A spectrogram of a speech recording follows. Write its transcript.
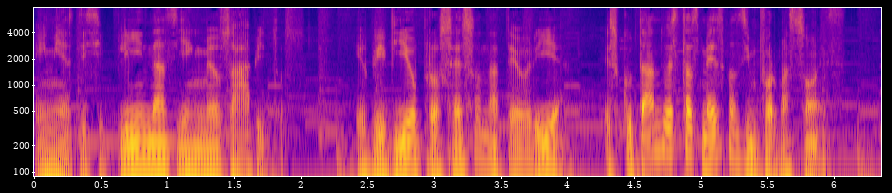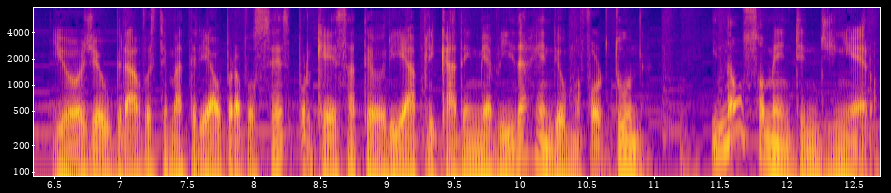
em minhas disciplinas e em meus hábitos. Eu vivi o processo na teoria, escutando estas mesmas informações. E hoje eu gravo este material para vocês porque essa teoria aplicada em minha vida rendeu uma fortuna. E não somente em dinheiro,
